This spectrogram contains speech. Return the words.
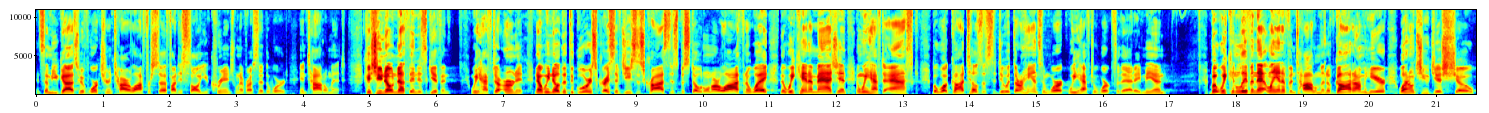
and some of you guys who have worked your entire life for stuff, I just saw you cringe whenever I said the word entitlement. Because you know nothing is given. We have to earn it. Now we know that the glorious grace of Jesus Christ is bestowed on our life in a way that we can't imagine and we have to ask. But what God tells us to do with our hands and work, we have to work for that. Amen. But we can live in that land of entitlement of God, I'm here. Why don't you just show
